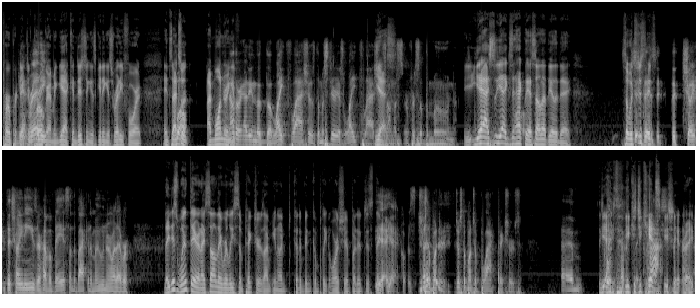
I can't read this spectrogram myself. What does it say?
per predicted ready. programming. Yeah, conditioning is getting us ready for it, and so that's Well, what I'm wondering. now If, they're adding the, the light flashes, the mysterious light flashes Yes. on the surface of the moon. yeah, I, see- yeah, exactly. I saw that the other day. So it's the, just the, it's, the, the, Chi- the Chinese or have a base on the back of the moon or whatever. They just went there, and I saw they released some pictures. I, you know, it could have been complete horseshit, but it just, they, yeah, yeah, of course. Just a bunch, just a bunch of black pictures. um, yeah, because you can't see shit, right?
